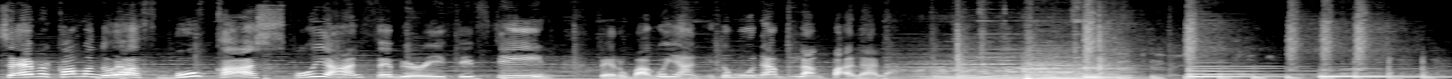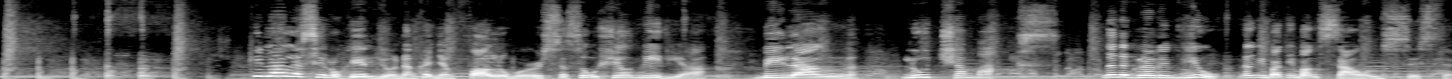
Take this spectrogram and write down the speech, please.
sa Ever Commonwealth bukas po yan, February 15. Pero bago yan, ito muna lang paalala. Kilala si Rogelio ng kanyang followers sa social media bilang Lucha Max na nagre-review ng iba't ibang sound system.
